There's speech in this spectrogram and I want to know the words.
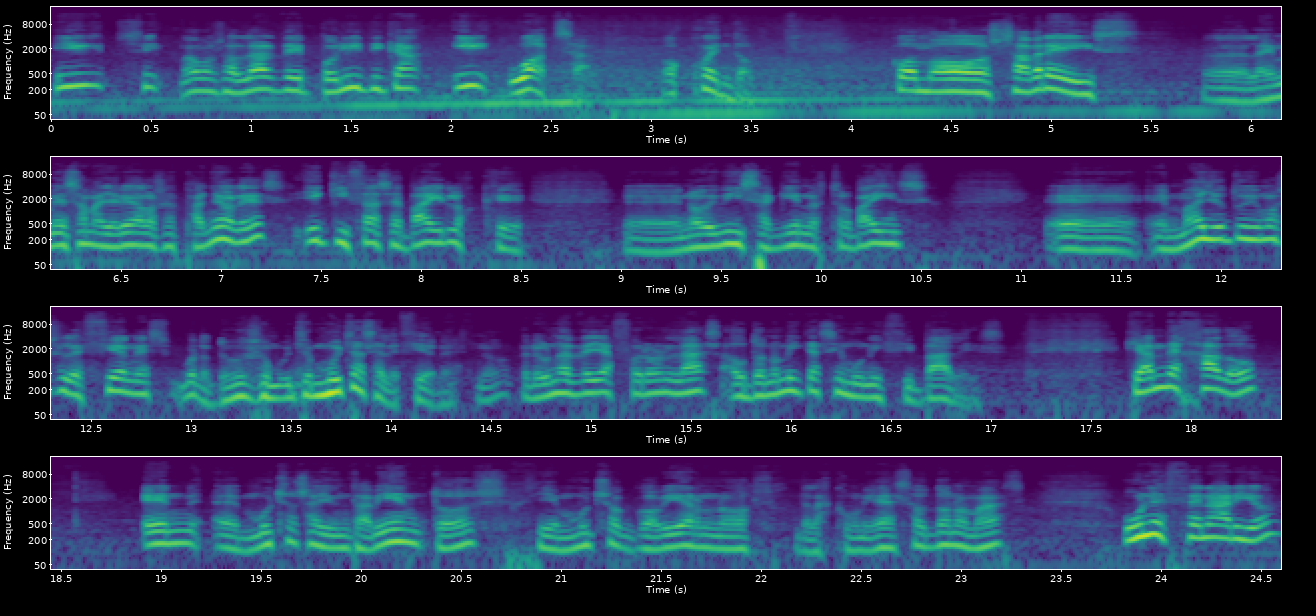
y sí, vamos a hablar de política y WhatsApp. Os cuento, como sabréis, eh, la inmensa mayoría de los españoles, y quizás sepáis los que eh, no vivís aquí en nuestro país, eh, en mayo tuvimos elecciones, bueno, tuvimos muchas, muchas elecciones, ¿no? Pero unas de ellas fueron las autonómicas y municipales, que han dejado en eh, muchos ayuntamientos y en muchos gobiernos de las comunidades autónomas un escenario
